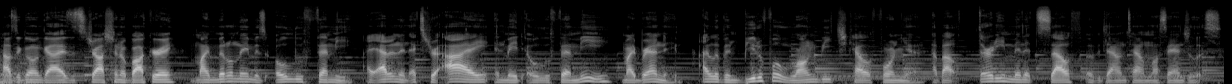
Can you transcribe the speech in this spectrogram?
How's it going guys? It's Josh Enobakhare. My middle name is Olufemi. I added an extra I and made Olufemii my brand name. I live in beautiful Long Beach, California, about 30 minutes south of downtown Los Angeles.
